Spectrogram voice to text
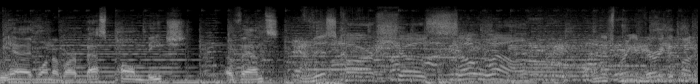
We had one of our best Palm Beach events. This car shows so well, and it's bringing very good money.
